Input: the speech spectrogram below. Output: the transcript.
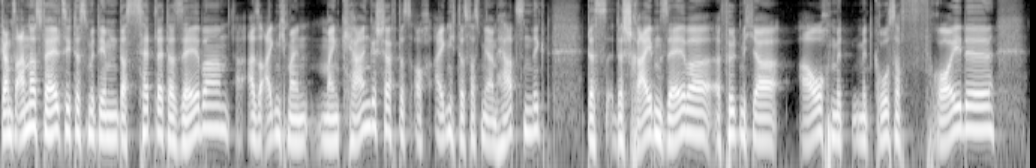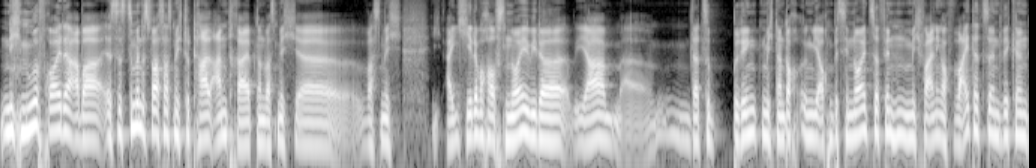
Ganz anders verhält sich das mit dem das Z-Letter selber. Also eigentlich mein, mein Kerngeschäft, das auch eigentlich das, was mir am Herzen liegt. Das, das Schreiben selber erfüllt mich ja auch mit, mit großer Freude nicht nur Freude, aber es ist zumindest was, was mich total antreibt und was mich, äh, was mich eigentlich jede Woche aufs Neue wieder ja, äh, dazu bringt, mich dann doch irgendwie auch ein bisschen neu zu finden, mich vor allen Dingen auch weiterzuentwickeln.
